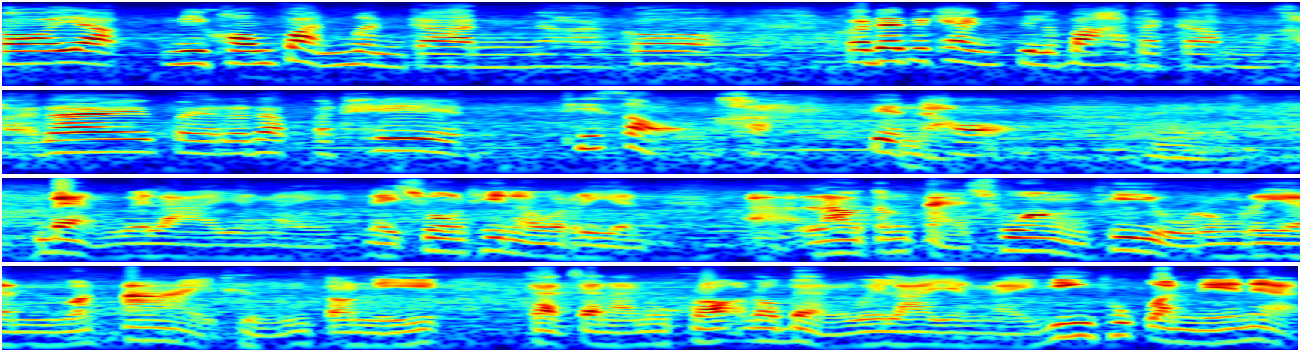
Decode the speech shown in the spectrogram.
ก็อยากมีความฝันเหมือนกันนะคะ ก็ก็ได้ไปแข่งศิลปหัตถกรรมค่ะ ได้ไประดับประเทศที่สองค่ะเหรียญทองอืมแบ่งเวลายังไงในช่วงที่เราเรียนอ่าเล่าตั้งแต่ช่วงที่อยู่โรงเรียนวัดใต้ถึงตอนนี้การจนานุเคราะห์เราแบ่งเวลายังไง ยิ่งทุกวันนี้เนี่ย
